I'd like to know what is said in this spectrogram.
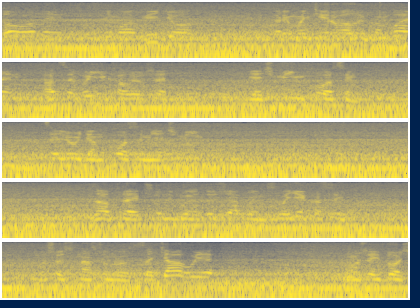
Довго не знімав відео. Ремонтували комбайн, а це виїхали вже ячмінь косим. Це людям косим ячмінь. Завтра, якщо не буде дождя, будемо своє косити. Бо щось нас воно затягує. Може і дощ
